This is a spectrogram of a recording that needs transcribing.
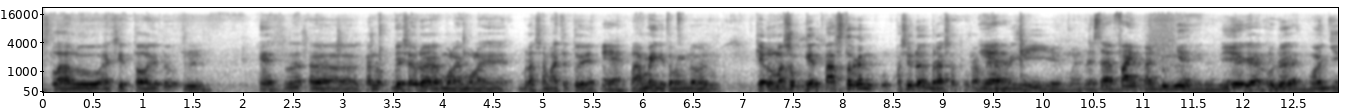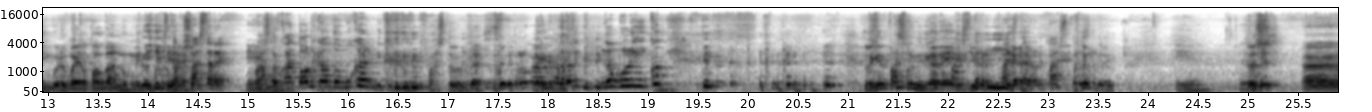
setelah lu exit tol gitu, Hmm. Eh, eh, kan biasanya udah mulai-mulai berasa macet tuh ya, Iya. rame gitu kan udah. Kayak lu masuk gate Pasteur kan pasti udah berasa tuh rame-rame gitu. iya mas Berasa vibe Bandungnya gitu. Iya kan, udah anjing gue udah bayar tol Bandung nih. Iya. Masuk Pastor ya Iya. kamu Katolik atau bukan gitu Pasteur. kalau kamu Katolik nggak boleh ikut Lagi kan Pasteur nggak ada yang pastor juga. pastor pastor Iya. Terus eh,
